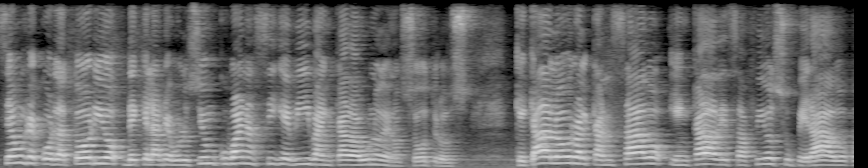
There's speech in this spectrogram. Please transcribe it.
sea un recordatorio de que la revolución cubana sigue viva en cada uno de nosotros, que cada logro alcanzado y en cada desafío superado,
